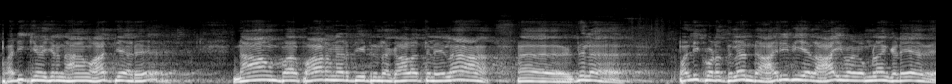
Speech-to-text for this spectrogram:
படிக்க வைக்கிற நான் வாத்தியார். நாம் பா பாடம் நடத்திட்டு இருந்த காலத்துல எல்லாம் இதில் பள்ளிக்கூடத்தில் இந்த அறிவியல் ஆய்வகம்லாம் கிடையாது.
